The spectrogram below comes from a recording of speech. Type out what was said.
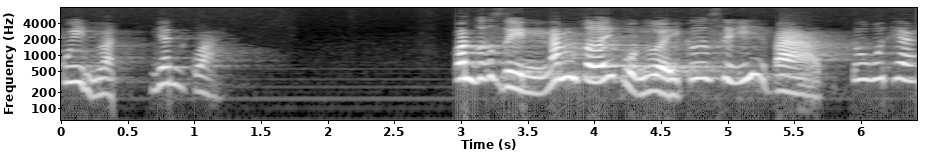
quy luật nhân quả. Con giữ gìn năm giới của người cư sĩ và tu theo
